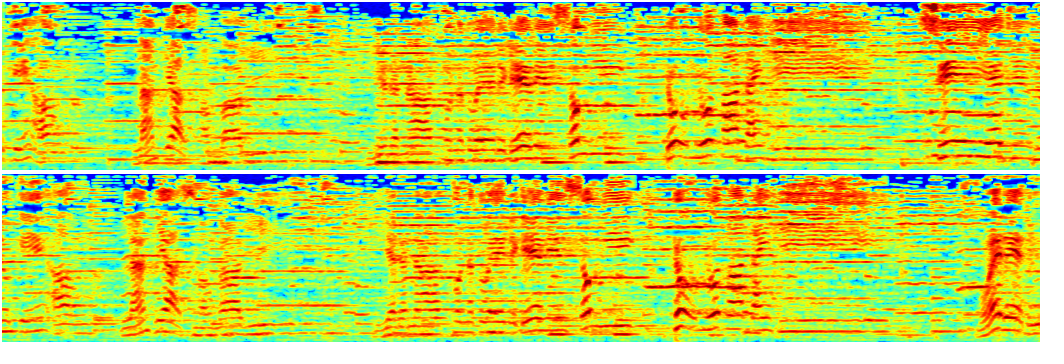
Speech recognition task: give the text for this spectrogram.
လွတ်ကင်းအောင်လမ်းပြဆောင်ပါပြီယေရနာခုနှစ်သွဲတကယ်လင်းဆုံးကြီးတို့မျိုးသားတိုင်းကြီးဆင်းရဲခြင်းလွတ်ကင်းအောင်လမ်းပြဆောင်ပါပြီယေရနာခုနှစ်သွဲတကယ်လင်းဆုံးကြီးတို့မျိုးသားတိုင်းကြီးမွဲတဲ့သူ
